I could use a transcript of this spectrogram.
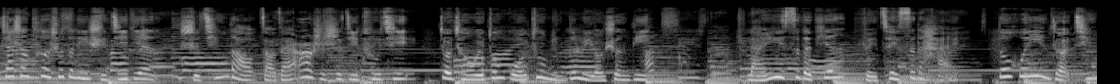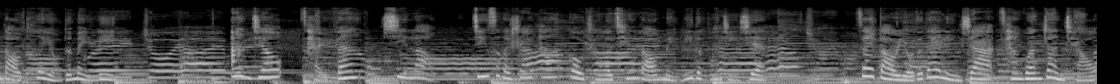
加上特殊的历史积淀，使青岛早在二十世纪初期就成为中国著名的旅游胜地。蓝玉似的天，翡翠似的海，都辉映着青岛特有的美丽。暗礁、彩帆、细浪、金色的沙滩，构成了青岛美丽的风景线。在导游的带领下，参观栈桥、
